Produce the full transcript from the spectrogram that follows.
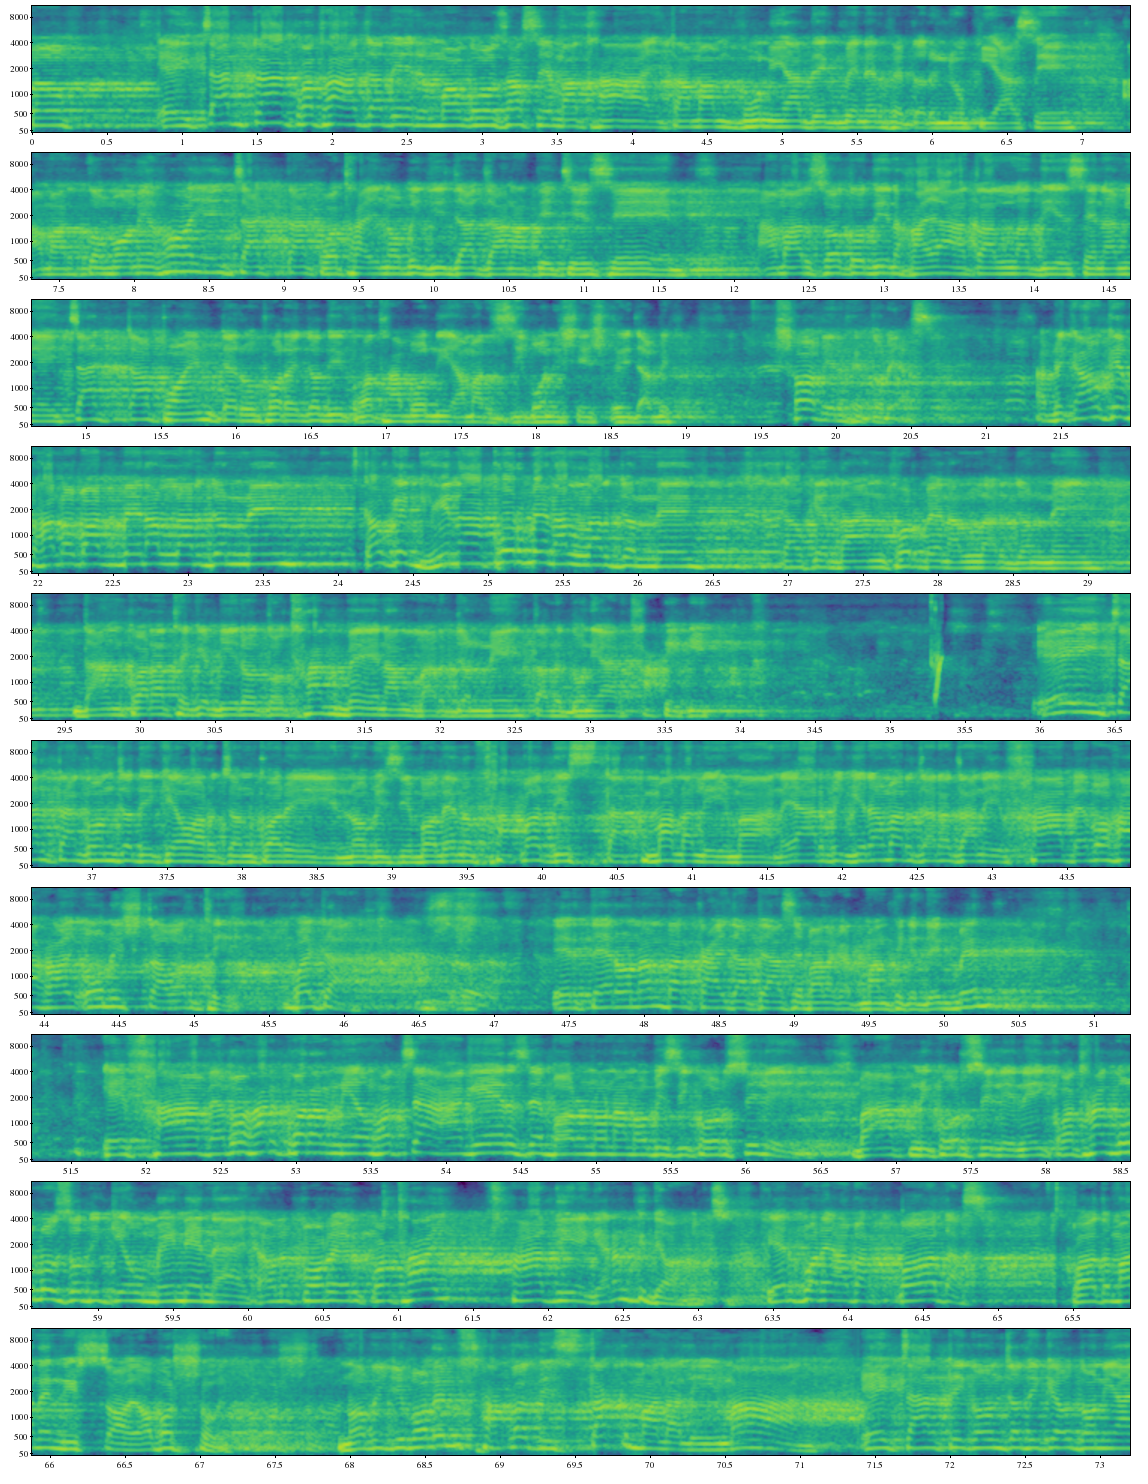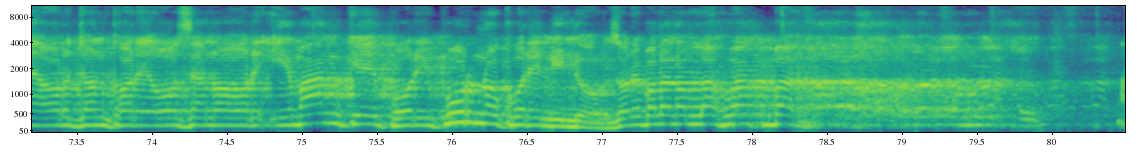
এই চারটা কথা যাদের মগজ আছে মাথায়, তামাম দুনিয়া দেখবেন, এর ভেতরে লুকিয়ে আছে। আমার তো মনে হয় এই চারটা কথাই নবীজি যা জানাতে চেয়েছেন, আমার যতদিন হায়াত আল্লাহ দিয়েছেন, আমি এই চারটা পয়েন্টের উপরে যদি কথা বলি, আমার জীবনই শেষ হয়ে যাবে। সব এর ভেতরে আছে। আপনি কাউকে ভালোবাসবেন আল্লাহর জন্য, কাউকে ঘৃণা করবেন আল্লাহর জন্য, কাউকে দান করবেন আল্লাহর জন্য, দান করা থেকে বিরত থাকবেন আল্লাহর জন্য, তাহলে দুনিয়ার থাকে কি? এই চারটা গুণ যদি কেউ অর্জন করে, নবীজি বলেন, ফাকাদ ইস্তাকমাল আল ইমান এই আরবি গ্রামার যারা জানে, ফা ব্যবহার হয় উনিশটা অর্থে। কয়টা? এর তেরো নাম্বার কায়দাতে আছে বালাঘাট মান থেকে দেখবেন। এই ফা ব্যবহার করার নিয়ম হচ্ছে আগের যে বর্ণনা নবীজি করছিলেন বা আপনি করছিলেন, এই কথাগুলো যদি কেউ মেনে নেয়, তাহলে পরের কথাই ফা দিয়ে গ্যারান্টি দেওয়া হচ্ছে। এরপরে আবার কদ আছে। কদ মানে নিশ্চয়, অবশ্যই। নবীজি বলেন, ফাকাদ ইস্তাক মালাল ইমান এই চারটি গুণ যদি কেউ দুনিয়ায় অর্জন করে, ও যেন ওর ইমানকে পরিপূর্ণ করে নিল। জোরে বলেন আল্লাহু আকবার।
